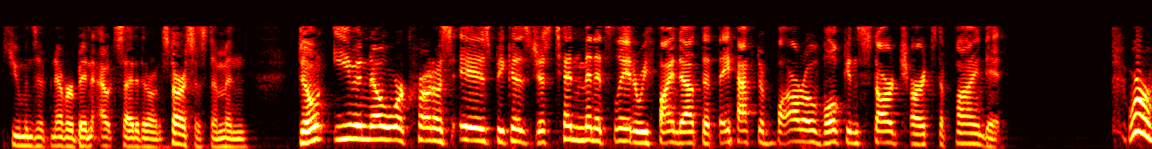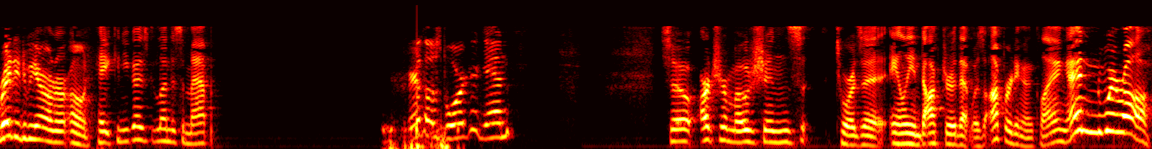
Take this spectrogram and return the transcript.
humans have never been outside of their own star system and don't even know where Kronos is because just 10 minutes later we find out that they have to borrow Vulcan star charts to find it. We're ready to be on our own. Hey, can you guys lend us a map? Where are those Borg again? So Archer motions towards an alien doctor that was operating on Klang, and we're off.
